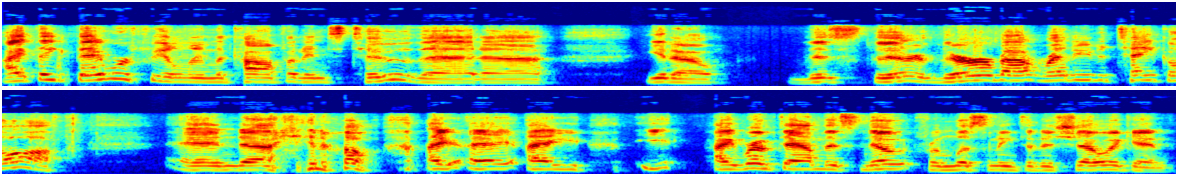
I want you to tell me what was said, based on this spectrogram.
I think they were feeling the confidence too that, uh, you know, this they're they're about ready to take off. And uh, you know I, I i i wrote down this note from listening to the show again.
